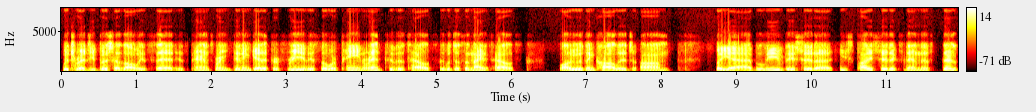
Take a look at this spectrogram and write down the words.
which Reggie Bush has always said his parents weren't didn't get it for free. They still were paying rent to this house. It was just a nice house while he was in college. Um, but yeah, I believe they should. Uh, he probably should extend this. There's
